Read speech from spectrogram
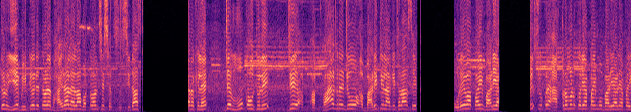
तेणु ये भिडियो जो भाइराल है बर्तमान से सीधा रखिले जे मु कहूली जे फ्लाग्रे जो बाड़ीटी लगी से उड़ेवाई बाड़ी आक्रमण करने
